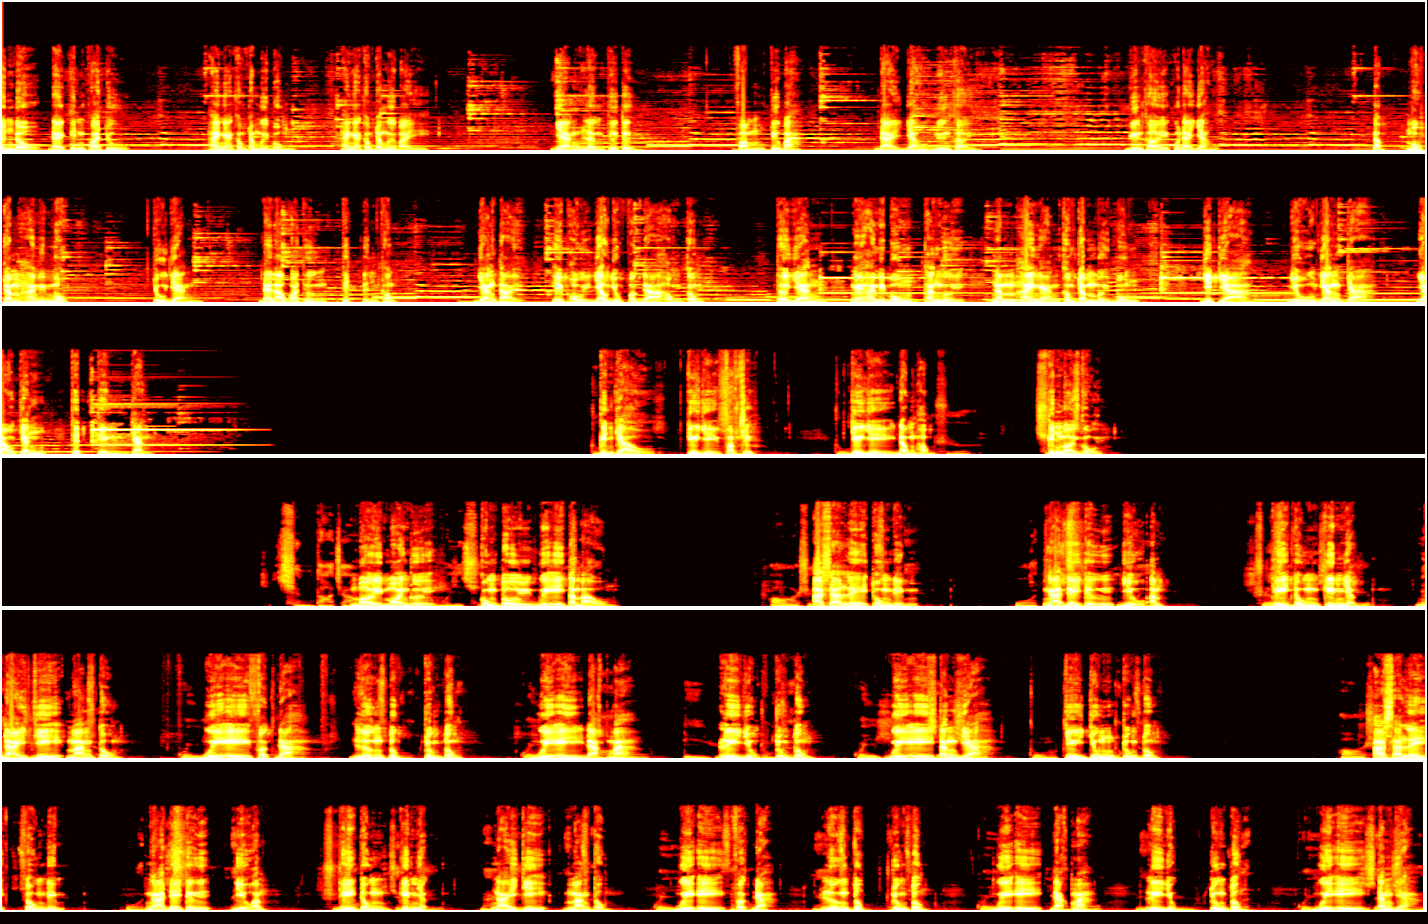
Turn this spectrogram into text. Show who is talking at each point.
Speaker 1: Tịnh độ Đại Kinh Khoa Chú 2014-2017 Giảng lần thứ tư. Phẩm thứ ba, Đại giáo Duyên Khởi. Duyên Khởi của Đại giáo. Tập 121 Chủ giảng, Đại lão Hòa Thượng Thích Tịnh Không. Giảng tại Hiệp hội Giáo dục Phật Đà Hồng Kông. Thời gian, ngày 24 tháng 10 năm 2014 Dịch giả Vũ Văn Trà Dạo Chánh Thích Thiền Trang Kính chào chư vị Pháp Sư, Chư vị đồng học. Kính mời ngồi. Mời mọi người cùng tôi quy y tam bảo. A xà lê tồn niệm. Ngã đệ tử diệu âm. Thí tùng kim nhật. Đại chí mạng tồn Quy y Phật Đà. Lưỡng túc trung tôn. Quy y Đạt Ma. Ly dục trung tôn. Quy y Tăng già chư chúng trung tôn a xà lê tồn niệm. Ngã đệ tử diệu âm. Thí tùng kim nhật. Nải chí mạng tùng, quy y phật đà. Lượng túc trung tôn quy y đạt ma. Ly dục trung tôn quy y tăng già.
